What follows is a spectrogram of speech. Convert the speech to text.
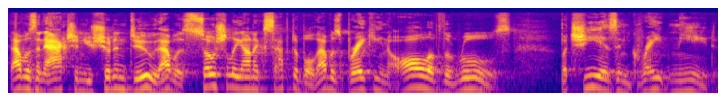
That was an action you shouldn't do. That was socially unacceptable. That was breaking all of the rules. But she is in great need.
